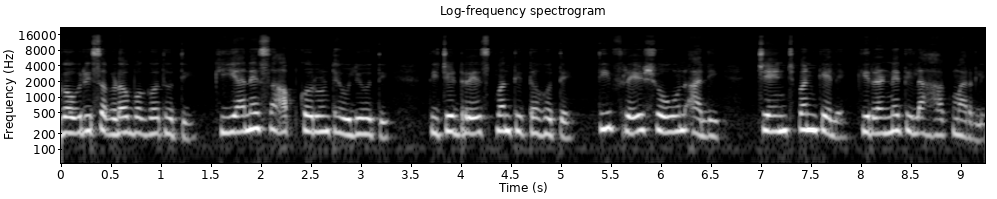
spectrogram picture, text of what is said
गौरी सगळं बघत होती. कियाने साफ करून ठेवली होती. तिचे ड्रेस पण तिथं होते. ती फ्रेश होऊन आली. चेंज पण केले. किरणने तिला हाक मारली.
